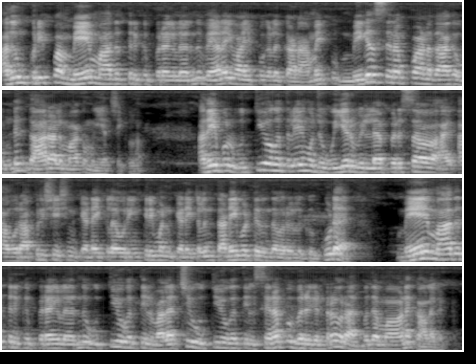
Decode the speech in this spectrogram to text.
அதுவும் குறிப்பாக மே மாதத்திற்கு பிறகுலேருந்து வேலை வாய்ப்புகளுக்கான அமைப்பு மிக சிறப்பானதாக உண்டு. தாராளமாக முயற்சிக்கலாம். அதே போல் உத்தியோகத்திலையும் கொஞ்சம் உயர்வு இல்லை பெருசாக ஒரு அப்ரிசியேஷன் கிடைக்கல ஒரு இன்க்ரிமெண்ட் கிடைக்கலன்னு தடைபட்டு இருந்தவர்களுக்கு கூட மே மாதத்திற்கு பிறகுலேருந்து உத்தியோகத்தில் வளர்ச்சி உத்தியோகத்தில் சிறப்பு பெறுகின்ற ஒரு அற்புதமான காலகட்டம்.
